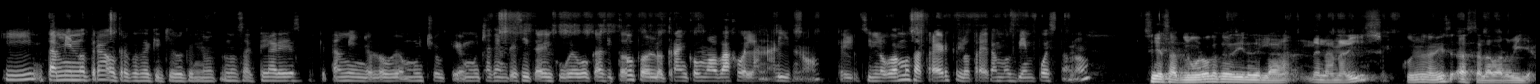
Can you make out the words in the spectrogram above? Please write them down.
Y también otra, otra cosa que quiero que nos, nos, aclares, porque también yo lo veo mucho, que mucha gente sí trae el cubrebocas y todo, pero lo traen como abajo de la nariz, ¿no? Que si lo vamos a traer, que lo traigamos bien puesto, ¿no? Sí, exacto. El cubrebocas debe ir de la, de la nariz, cubre la nariz, hasta la barbilla.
